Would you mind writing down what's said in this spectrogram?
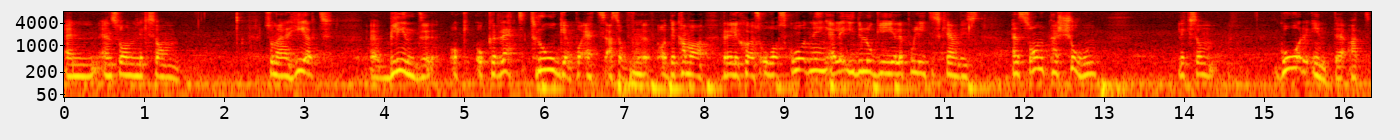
en, en sån liksom som är helt blind och, och rätt trogen på ett alltså, och Det kan vara religiös åskådning eller ideologi eller politisk hemvist. En sån person liksom går inte att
